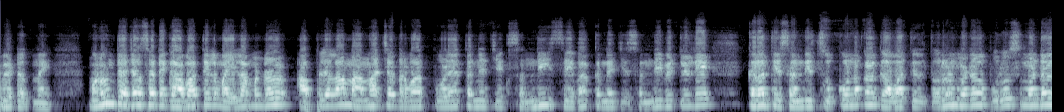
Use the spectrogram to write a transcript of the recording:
भेटत नाही. म्हणून त्याच्यासाठी गावातील महिला मंडळ आपल्याला मामाच्या दरबारात पोळ्या करण्याची एक संधी सेवा करण्याची संधी भेटलेली आहे. कारण ती संधी चुकू नका. गावातील तरुण मंडळ पुरुष मंडळ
